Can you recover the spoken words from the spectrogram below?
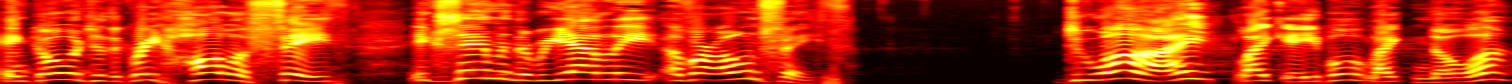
and go into the great hall of faith, examine the reality of our own faith. Do I, like Abel, like Noah,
